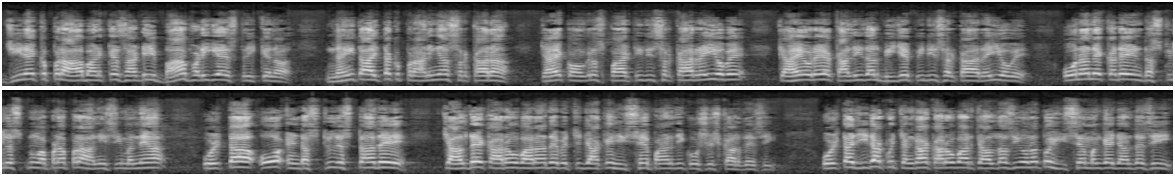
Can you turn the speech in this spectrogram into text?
ਜਿਨੇ ਇੱਕ ਭਰਾ ਬਣ ਕੇ ਸਾਡੀ ਬਾਹ ਫੜੀ ਹੈ ਇਸ ਤਰੀਕੇ ਨਾਲ। ਨਹੀਂ ਤਾਂ ਅੱਜ ਤੱਕ ਪੁਰਾਣੀਆਂ ਸਰਕਾਰਾਂ, ਚਾਹੇ ਕਾਂਗਰਸ ਪਾਰਟੀ ਦੀ ਸਰਕਾਰ ਰਹੀ ਹੋਵੇ ਚਾਹੇ ਉਰੇ ਅਕਾਲੀ ਦਲ, ਬੀਜੇਪੀ ਦੀ ਸਰਕਾਰ ਰਹੀ ਹੋਵੇ, ਉਹਨਾਂ ਨੇ ਕਦੇ ਇੰਡਸਟਰੀਲਿਸਟ ਨੂੰ ਆਪਣਾ ਭਰਾ ਨਹੀਂ ਸੀ ਮੰਨਿਆ। ਉਲਟਾ ਉਹ ਇੰਡਸਟਰੀਲਿਸਟਾਂ ਦੇ ਚੱਲਦੇ ਕਾਰੋਬਾਰਾਂ ਦੇ ਵਿੱਚ ਜਾ ਕੇ ਹਿੱਸੇ ਪਾਣ ਦੀ ਕੋਸ਼ਿਸ਼ ਕਰਦੇ ਸੀ। ਉਲਟਾ ਜਿਹਦਾ ਕੋਈ ਚੰਗਾ ਕਾਰੋਬਾਰ ਚੱਲਦਾ ਸੀ, ਉਹਨਾਂ ਤੋਂ ਹਿੱਸੇ ਮੰਗੇ ਜਾਂਦੇ ਸੀ।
